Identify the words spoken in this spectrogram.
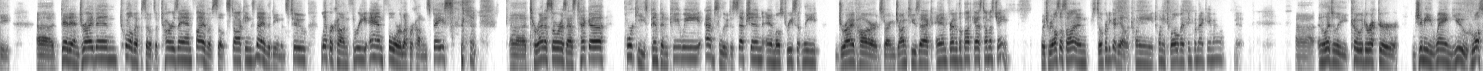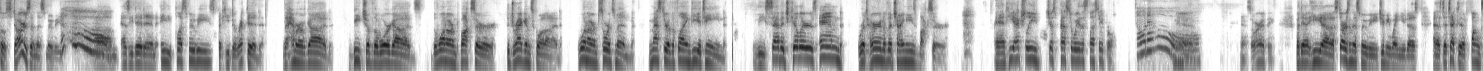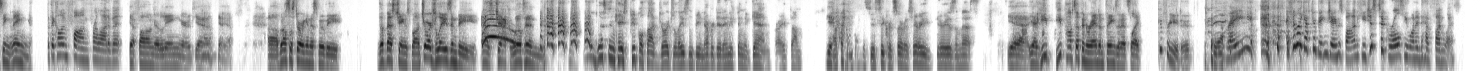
Uh, Dead End Drive In, 12 episodes of Tarzan, 5 of Silk Stockings, Night of the Demons 2, Leprechaun 3 and 4, Leprechaun in Space, uh, Tyrannosaurus Azteca, Porky's Pimpin' Pee Wee, Absolute Deception, and most recently, Drive Hard, starring John Cusack and friend of the podcast, Thomas Jane, which we also saw and still pretty good. Yeah, like 20, 2012, I think, when that came out. Yeah. Uh, and allegedly co director Jimmy Wang Yu, who also stars in this movie um, as he did in 80 plus movies, but he directed The Hammer of God, Beach of the War Gods, The One Armed Boxer, The Dragon Squad, One Armed Swordsman, Master of the Flying Guillotine, The Savage Killers, and Return of the Chinese Boxer. And he actually just passed away this last April. oh no. Yeah, yeah so RIP. But uh, he uh, stars in this movie, Jimmy Wang Yu does, as Detective Fong Sing Ling, But they call him Fong for a lot of it. yeah, Fong or Ling or yeah, Mm. yeah, yeah. Uh, but also starring in this movie, the best James Bond, George Lazenby as Jack Wilton. Just in case people thought George Lazenby never did anything again, right? Um, Yeah, the Secret Service. Here he, here he is in this. Yeah, yeah. He he pops up in random things, and it's like, good for you, dude. Yeah. Right? I feel like after being James Bond, he just took roles he wanted to have fun with.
